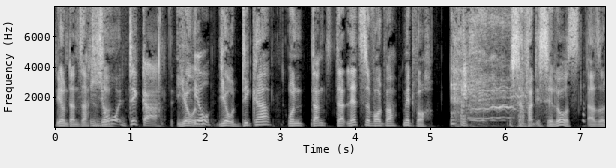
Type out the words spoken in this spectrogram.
ja, und dann sagte sie so, Jo, Dicker. Jo, Jo. jo. dicker. Und dann das letzte Wort war Mittwoch. Ich sag, was ist hier los? Also,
